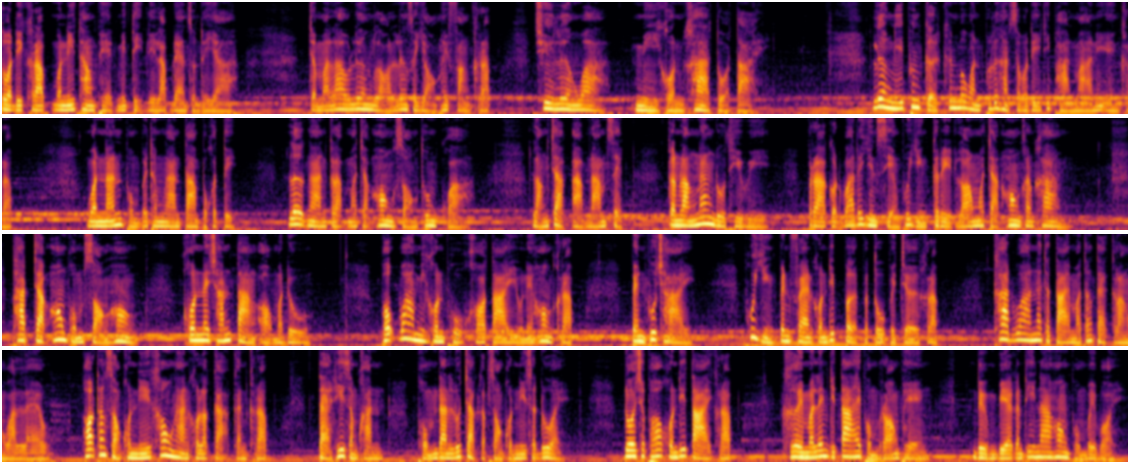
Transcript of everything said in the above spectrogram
สวัสดีครับ วันนี้ทางเพจมิติลี้ลับแดนสนธยา จะมาเล่าเรื่องหลอนเรื่องสยองให้ฟังครับ ชื่อเรื่องว่า มีคนฆ่าตัวตาย เรื่องนี้เพิ่งเกิดขึ้นเมื่อวันพฤหัสบดีที่ผ่านมานี่เองครับ วันนั้นผมไปทำงานตามปกติ เลิกงานกลับมาจากห้องสองทุ่มกว่า หลังจากอาบน้ำเสร็จกำลังนั่งดูทีวี ปรากฏว่าได้ยินเสียงผู้หญิงกรีดร้องมาจากห้องข้างๆ ถัดจากห้องผมสองห้อง คนในชั้นต่างออกมาดู พบว่ามีคนผูกคอตายอยู่ในห้องครับ เป็นผู้ชาย ผู้หญิงเป็นแฟนคนที่เปิดประตูไปเจอครับ คาดว่าน่าจะตายมาตั้งแต่กลางวันแล้ว เพราะทั้งสองคนนี้เข้างานคนละกะกันครับ แต่ที่สำคัญผมดันรู้จักกับสองคนนี้ซะด้วย โดยเฉพาะคนที่ตายครับ เคยมาเล่นกีตาร์ให้ผมร้องเพลง ดื่มเบียร์กันที่หน้าห้องผมบ่อยๆ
